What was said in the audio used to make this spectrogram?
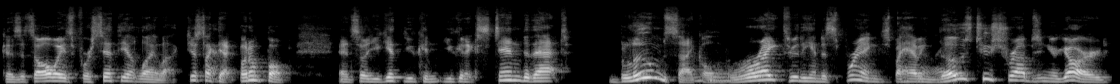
Because it's always forsythia lilac, just like that. Bump bump. And so you get you can you can extend that bloom cycle Mhm. right through the end of spring just by having those two shrubs in your yard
